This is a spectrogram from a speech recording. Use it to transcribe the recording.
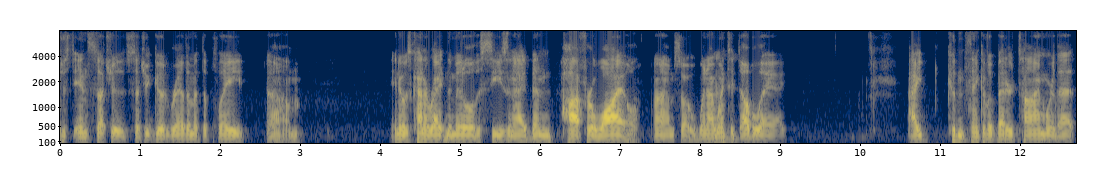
just in such a such a good rhythm at the plate. Um, and it was kind of right in the middle of the season. I had been hot for a while. Um, so when I went to double A, I, I couldn't think of a better time where that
